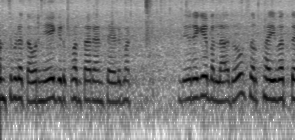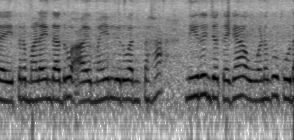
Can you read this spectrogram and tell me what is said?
ಅನ್ಸ್ಬಿಡತ್ತೆ, ಅವ್ರು ಹೇಗೆ ಹಿಡ್ಕೊತಾರೆ ಅಂತ ಹೇಳಿ. ದೇವರಿಗೆ ಬಲ್ಲ, ಅದು ಸ್ವಲ್ಪ ಇವತ್ತು ಈ ಥರ ಮಳೆಯಿಂದಾದರೂ ಆ ಮೈಲಿರುವಂತಹ ನೀರಿನ ಜೊತೆಗೆ ಒಣಗೂ ಕೂಡ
